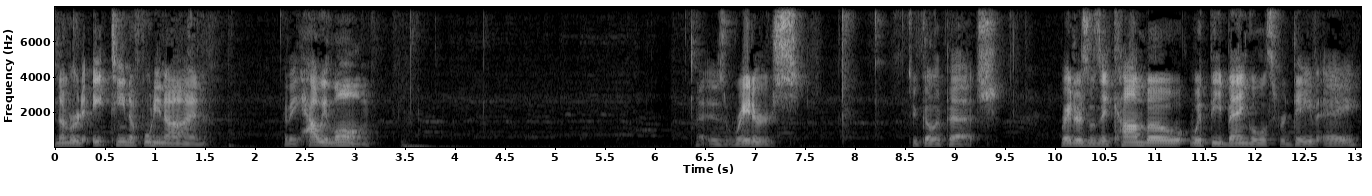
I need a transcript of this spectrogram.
Numbered 18 of 49. Got a Howie Long. That is Raiders. Two color patch. Raiders was a combo with the Bengals for Dave A.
